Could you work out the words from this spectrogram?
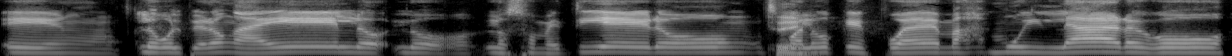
em, lo golpearon a él, lo, lo, sometieron, fue algo que fue además muy largo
